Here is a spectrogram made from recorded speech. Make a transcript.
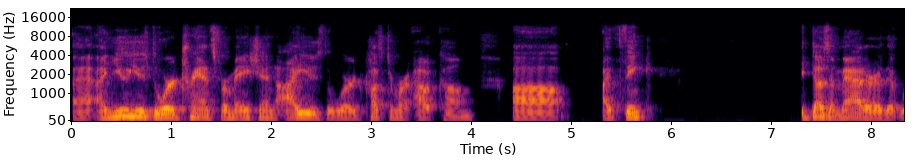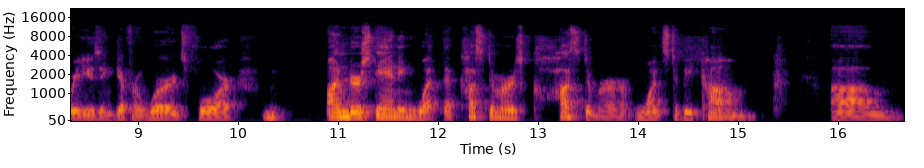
Uh, and you used the word transformation. I use the word customer outcome. Uh, I think it doesn't matter that we're using different words for understanding what the customer's customer wants to become. Um,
